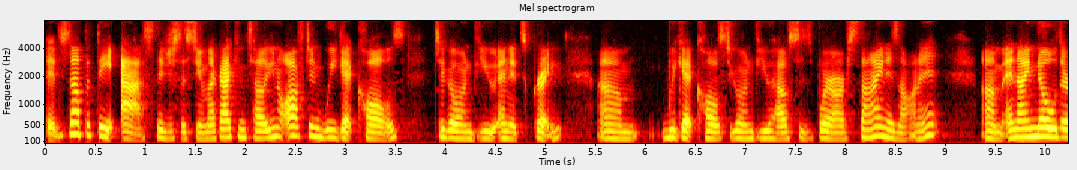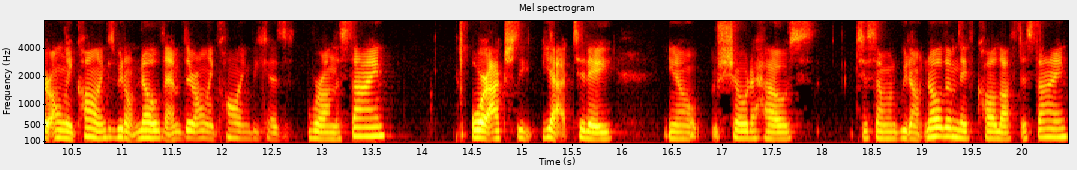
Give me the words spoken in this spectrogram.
it's not that they ask they just assume. Like i can tell you know often we get calls to go and view and it's great. Um, we get calls to go and view houses where our sign is on it. Um, and i know they're only calling because we don't know them. They're only calling because we're on the sign. Or actually yeah today you know showed a house to someone we don't know them they've called off the sign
